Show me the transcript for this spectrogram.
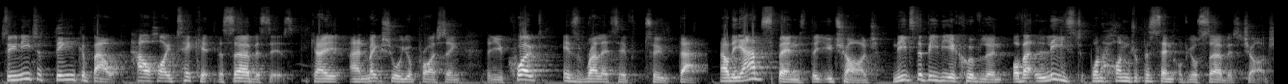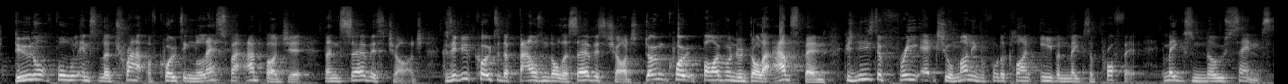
So you need to think about how high ticket the service is, okay? And make sure your pricing that you quote is relative to that. Now, the ad spend that you charge needs to be the equivalent of at least 100% of your service charge. Do not fall into the trap of quoting less for ad budget than service charge. Because if you've quoted a $1,000 service charge, don't quote $500 ad spend because you need to free X your money before the client even makes a profit. It makes no sense.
